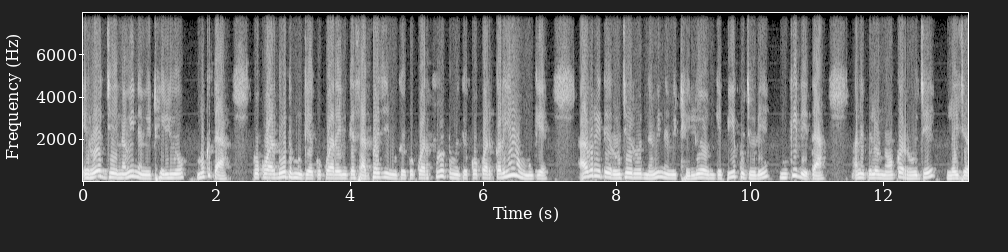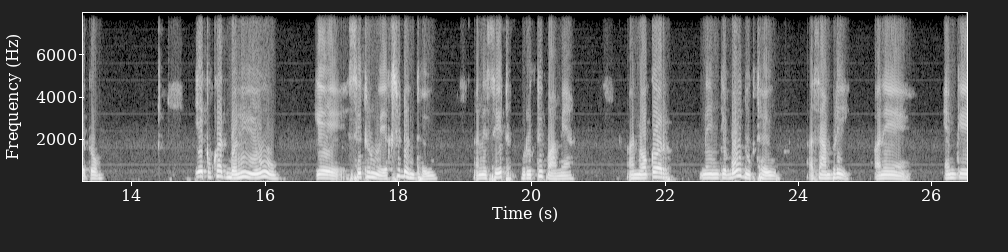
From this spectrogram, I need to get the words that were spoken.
એ રોજ જે નવી નવી ઠેલીઓ મૂકતા. કોકવાર દૂધ મૂકે, કોકવાર એમ કે શાકભાજી મૂકે, કોકવાર ફ્રૂટ મૂકે, કોકવાર કરિયાણું મૂકે. આવી રીતે રોજે રોજ નવી નવી ઠેલીઓ એમ કે પીપ જોડે મૂકી દેતા અને પેલો નોકર રોજે લઈ જતો. એક વખત બન્યું એવું કે શેઠનું એક્સિડન્ટ થયું. અને શેઠ મૃત્યુ પામ્યા. આ નોકર ને એમ કે બહુ દુઃખ થયું, આ સાંભળી. અને એમ કે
